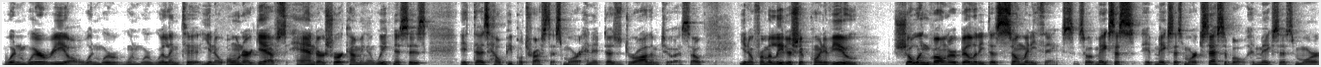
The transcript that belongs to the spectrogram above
when we're real, when we're when we're willing to you know own our gifts and our shortcoming and weaknesses, it does help people trust us more, and it does draw them to us. So, you know, from a leadership point of view, showing vulnerability does so many things. So it makes us it makes us more accessible. It makes us more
